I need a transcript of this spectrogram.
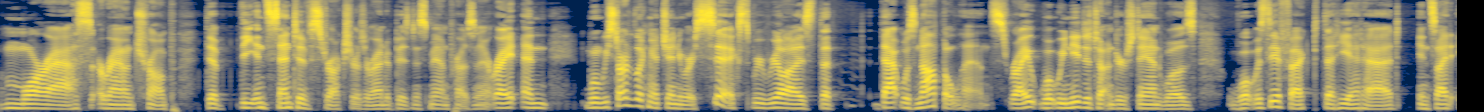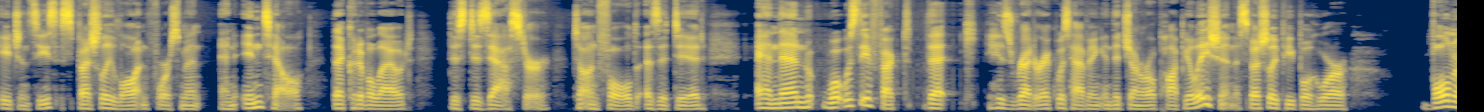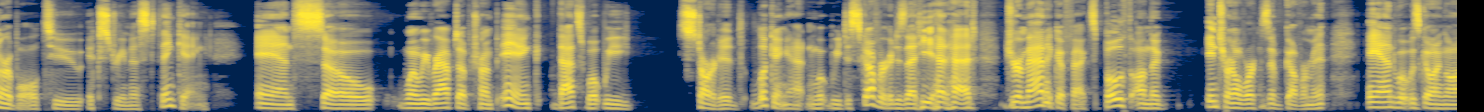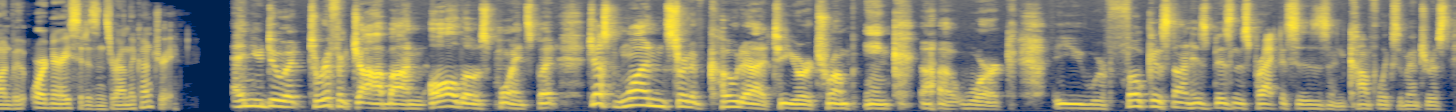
morass around Trump, the the incentive structures around a businessman president, right? And when we started looking at January 6th, we realized that that was not the lens, right? What we needed to understand was what was the effect that he had had inside agencies, especially law enforcement and intel, that could have allowed this disaster to unfold as it did. And then what was the effect that his rhetoric was having in the general population, especially people who are vulnerable to extremist thinking. And so when we wrapped up Trump Inc., that's what we started looking at. And what we discovered is that he had had dramatic effects both on the internal workings of government and what was going on with ordinary citizens around the country. And you do a terrific job on all those points, but just one sort of coda to your Trump Inc. Uh, work. You were focused on his business practices and conflicts of interest.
